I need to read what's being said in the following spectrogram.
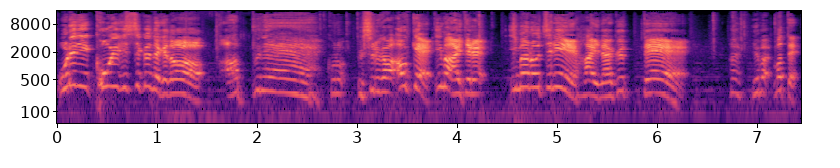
俺に攻撃してくんだけど、あっぶねえ。この後ろ側、オッケー今開いてる今のうちに、はい、殴って、はい、やばい、待って。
